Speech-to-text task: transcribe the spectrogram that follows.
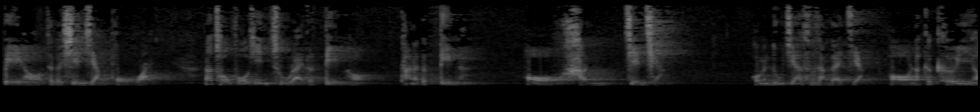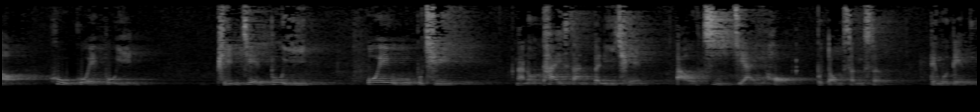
被哈这个现象破坏。那从佛性出来的定哈，它那个定啊哦很坚强。我们儒家时常在讲哦，那个可以哦富贵不淫，贫贱不移。威武不屈，然后泰山崩于前，刀计加以后，不动声色，定不定？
